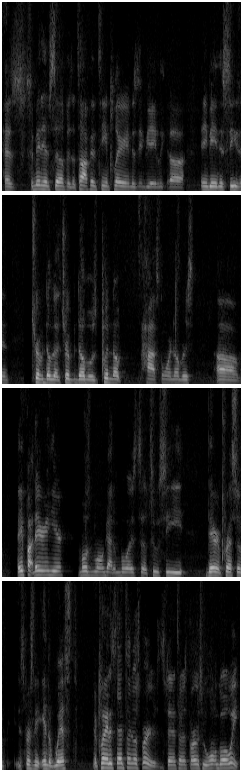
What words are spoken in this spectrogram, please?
has submitted himself as a top 15 player in this NBA uh, NBA this season. Triple double triple doubles, putting up high scoring numbers. Um, they fought, they're in here. Moses Malone got them boys to a two seed. They're impressive, especially in the West. They're playing the San Antonio Spurs. The San Antonio Spurs who won't go away.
